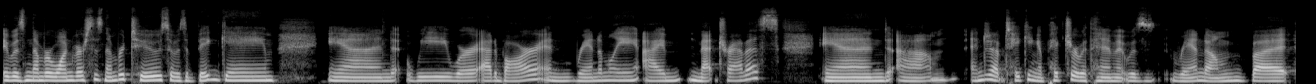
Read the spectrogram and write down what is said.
it was number one versus number two. So it was a big game. And we were at a bar, and randomly I met Travis and um, ended up taking a picture with him. It was random, but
